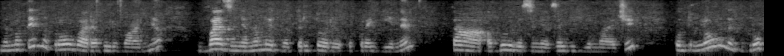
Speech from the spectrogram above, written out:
нормативно-правове регулювання, ввезення на митну територію України та вивезення за її межі контрольованих груп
